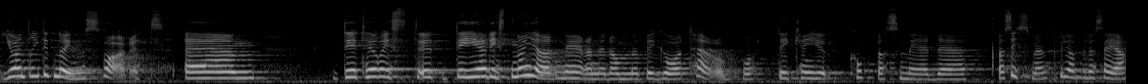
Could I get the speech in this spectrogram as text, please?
jag är inte riktigt nöjd med svaret. Eh, det, terrorist, det jihadisterna gör nere när de begår terrorbrott, det kan ju kopplas med eh, rasismen, vill jag vilja säga.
